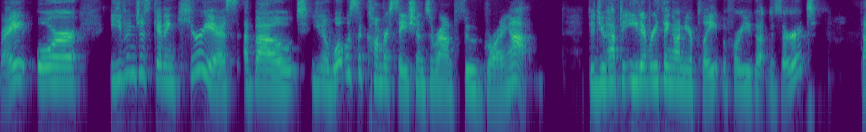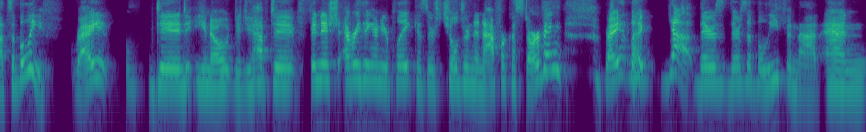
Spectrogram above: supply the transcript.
right? Or even just getting curious about you know what was the conversations around food growing up did you have to eat everything on your plate before you got dessert? That's a belief, right? Did, you know, did you have to finish everything on your plate because there's children in Africa starving, right? Like, yeah, there's there's a belief in that. And,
